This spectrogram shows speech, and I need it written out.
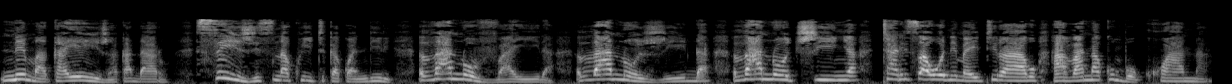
nemhaka yei zvakadaro? Sei zvisina kuitika kwandiri? Vanovhaira vanozvida vanotsvinya. Tarisawo nemaitiro avo havana kumbokwana.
